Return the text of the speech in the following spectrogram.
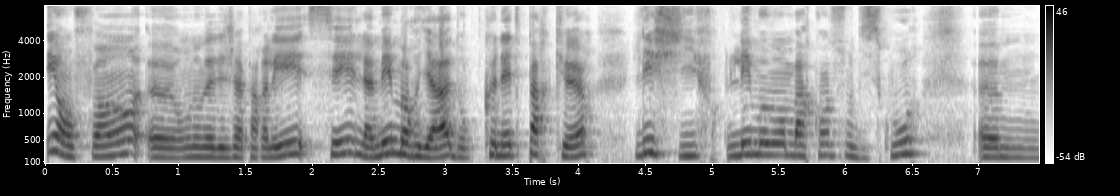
Et enfin, euh, on en a déjà parlé, c'est la mémoria, donc connaître par cœur les chiffres, les moments marquants de son discours, euh,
